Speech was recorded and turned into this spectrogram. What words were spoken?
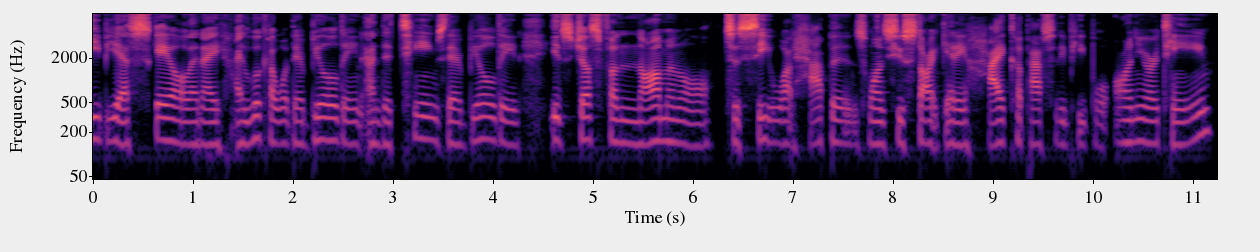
EBS scale and I, I look at what they're building and the teams they're building, it's just phenomenal to see what happens once you start getting high capacity people on your team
